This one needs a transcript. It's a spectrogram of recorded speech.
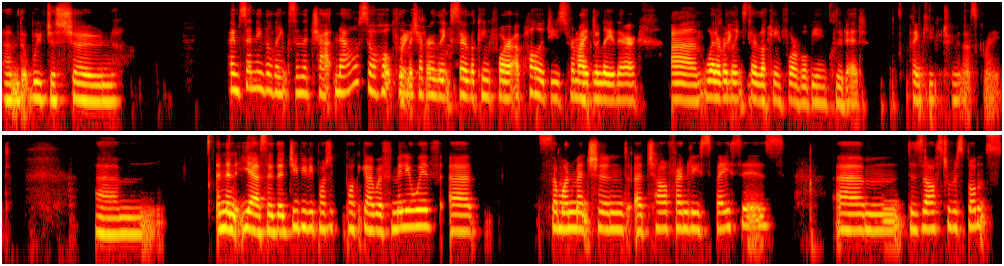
um, that we've just shown. I'm sending the links in the chat now, so hopefully Great. whichever links they're looking for, apologies for my delay there. Um, whatever links they're looking for will be included. Thank you, Katrina. That's great. Um, and then, yeah, so the GBV pocket, pocket guide we're familiar with. Uh, someone mentioned uh, child-friendly spaces, um, disaster response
